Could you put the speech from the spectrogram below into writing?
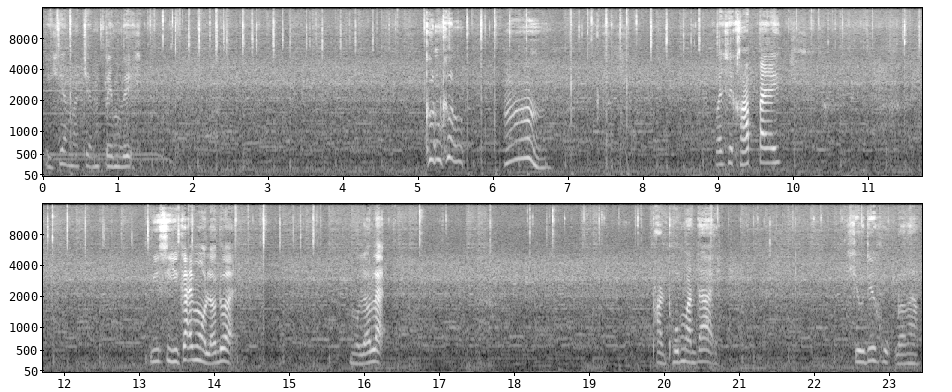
ไอ้เหี้ยมาเจมเต็มเลย ขึ้นขึ้นอืมไปสิครับไป VC ใกล้หมดแล้วด้วย หมดแล้วแหละ ผ่านพ้นมันได้ คิวที่หกแล้วนะครับ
